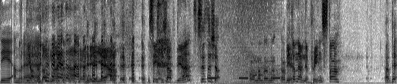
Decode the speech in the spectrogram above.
de andre. De andre damene. yeah. Siste kjapp nyhet. Siste kjapp. Oh, men den, ok. Vi kan nevne Prince, da. ja, det,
